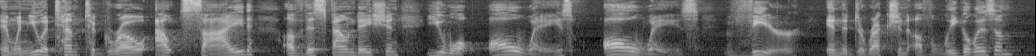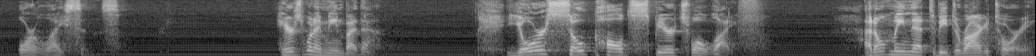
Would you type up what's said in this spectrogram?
And when you attempt to grow outside of this foundation, you will always, always veer in the direction of legalism or license. Here's what I mean by that your so called spiritual life, I don't mean that to be derogatory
